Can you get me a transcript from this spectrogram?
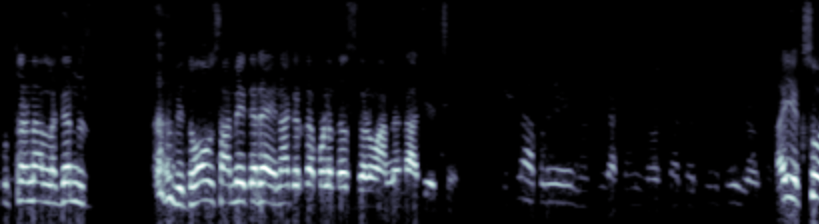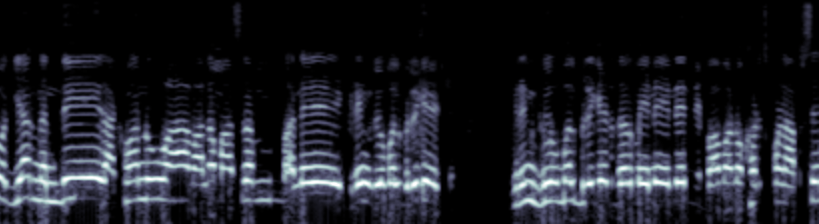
પુત્રના લગ્ન વિધવાઓ સામે કર્યા, એના કરતા પણ દસ ગણો આનંદ આજે છે. અહીં એકસો અગિયાર નંદી રાખવાનું આ વાલમ આશ્રમ અને Green Global Brigade. Green Global Brigade દર મહિને એને નિભાવવાનો ખર્ચ પણ આપશે.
